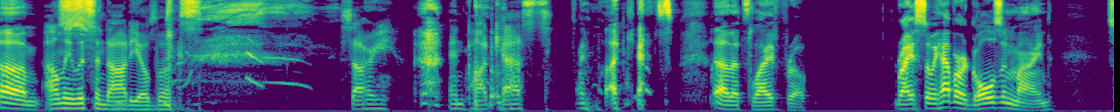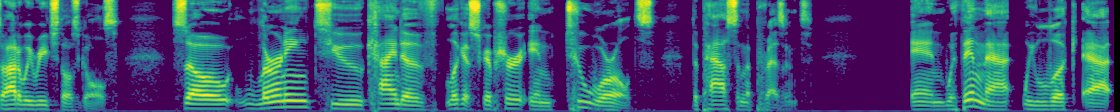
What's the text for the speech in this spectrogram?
um, I only listen to audiobooks. Sorry, and podcasts. and podcasts. Oh, that's life, bro. Right. So we have our goals in mind. So how do we reach those goals? So learning to kind of look at scripture in two worlds, the past and the present. And within that, we look at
